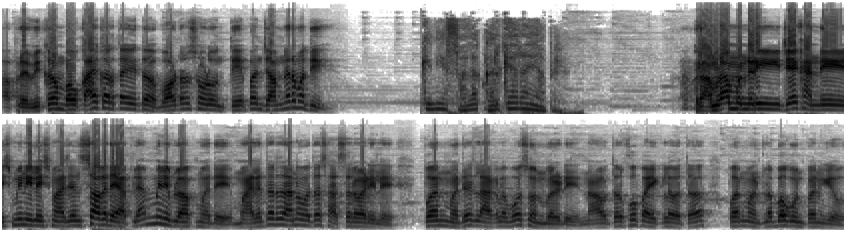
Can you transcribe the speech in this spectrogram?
बापरे विक्रम भाऊ काय करता येतं बॉर्डर सोडून ते पण जामनेरमध्ये लेकिन ये साला कर क्या रहा है यहाँ पे? राम राम मंडळी जय खानदेश मी निलेश महाजन स्वागत आहे आपल्या मिनी ब्लॉकमध्ये. मला तर जाणं होतं सासरवाडीले पण मध्येच लागलं व सोनबर्डी. नाव तर खूप ऐकलं होतं पण म्हटलं बघून पण घेऊ.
